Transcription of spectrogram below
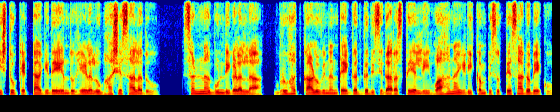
ಇಷ್ಟು ಕೆಟ್ಟಾಗಿದೆ ಎಂದು ಹೇಳಲು ಭಾಷೆ ಸಾಲದು. ಸಣ್ಣ ಗುಂಡಿಗಳಲ್ಲ, ಬೃಹತ್ ಕಾಳುವಿನಂತೆ ಗದ್ಗದಿಸಿದ ರಸ್ತೆಯಲ್ಲಿ ವಾಹನ ಇಡೀ ಕಂಪಿಸುತ್ತೇ ಸಾಗಬೇಕು.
